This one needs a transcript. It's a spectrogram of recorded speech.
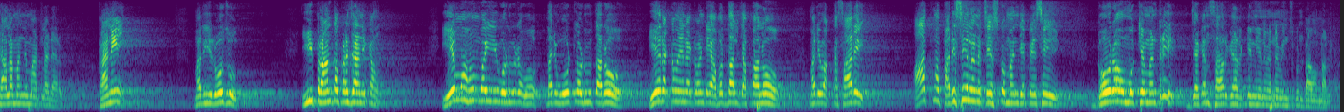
చాలామంది మాట్లాడారు. కానీ మరి ఈరోజు ఈ ప్రాంత ప్రజానికం ఏ మొహం పోయి ఒడుగు మరి ఓట్లు అడుగుతారో ఏ రకమైనటువంటి అబద్ధాలు చెప్పాలో మరి ఒక్కసారి ఆత్మ పరిశీలన చేసుకోమని చెప్పేసి గౌరవ ముఖ్యమంత్రి జగన్ సార్ గారికి నేను విన్నవించుకుంటా ఉన్నాను.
